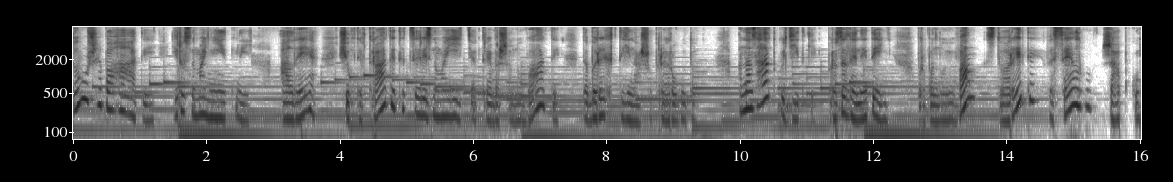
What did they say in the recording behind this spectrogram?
дуже багатий і різноманітний. Але щоб не втратити це різноманіття, треба шанувати та берегти нашу природу. А на згадку, дітки, про зелений день пропоную вам створити веселу жабку.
